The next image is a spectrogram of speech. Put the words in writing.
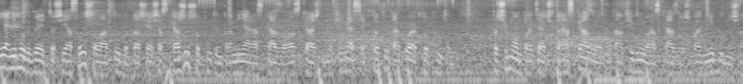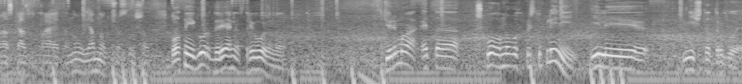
Я не буду говорить то, что я слышал оттуда, потому что я сейчас скажу, что Путин про меня рассказывал. Он скажет, нафига себе, кто ты такой, а кто Путин почему он про тебя что-то рассказывал, ты там фигню рассказываешь, не буду ничего рассказывать про это. Ну, я много чего слышал. Блатные города реально встревожены. Тюрьма – это школа новых преступлений или нечто другое?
